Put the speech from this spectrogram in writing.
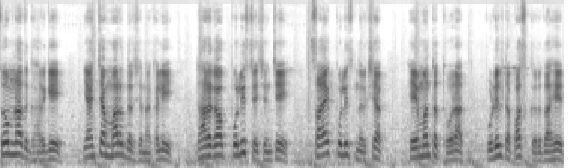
सोमनाथ घारगे यांच्या मार्गदर्शनाखाली धारगाव पोलीस स्टेशनचे सहाय्यक पोलीस निरीक्षक हेमंत थोरात पुढील तपास करत आहेत.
